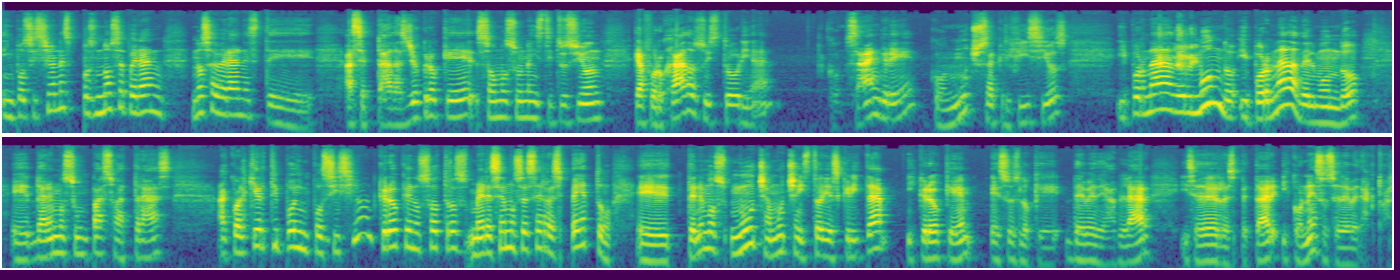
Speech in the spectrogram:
Imposiciones, pues no se verán, no se verán este, aceptadas. Yo creo que somos una institución que ha forjado su historia, con sangre, con muchos sacrificios, y por nada del mundo, y por nada del mundo, eh, daremos un paso atrás a cualquier tipo de imposición. Creo que nosotros merecemos ese respeto. Eh, tenemos mucha, mucha historia escrita y creo que eso es lo que debe de hablar y se debe respetar y con eso se debe de actuar.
